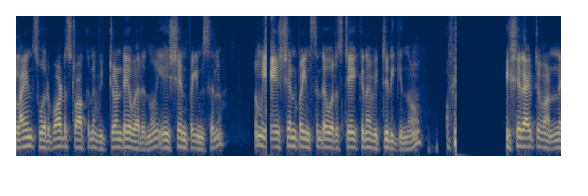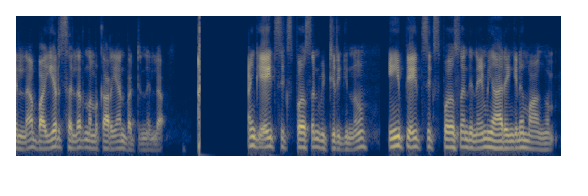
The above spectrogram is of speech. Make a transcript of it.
റിലയൻസ് ഒരുപാട് സ്റ്റോക്കിന് വിറ്റോണ്ടേ വരുന്നു. ഏഷ്യൻ പെയിൻസിൽ. ഏഷ്യൻ പെയിൻസിന്റെ ഒരു സ്റ്റേക്കിനെ വിറ്റിരിക്കുന്നു. ഒഫീഷ്യലായിട്ട് വന്നില്ല. ബയ്യർ സെല്ലർ നമുക്ക് അറിയാൻ പറ്റുന്നില്ല. അതിന്റെ എയ്റ്റ് സിക്സ് പേഴ്സന്റ് വിറ്റിരിക്കുന്നു. ഈ എയ്റ്റ് സിക്സ് പേഴ്സന്റിനെയും ആരെങ്കിലും വാങ്ങും.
